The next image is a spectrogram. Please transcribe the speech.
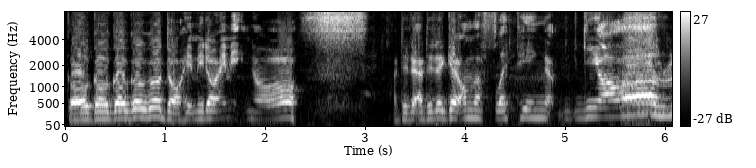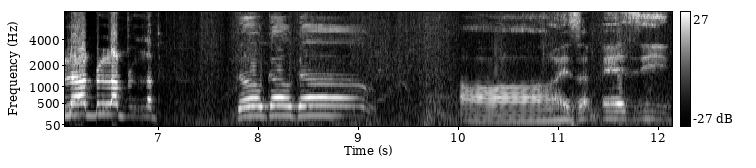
Go, go, go, go, go. Don't hit me, don't hit me. No. I did it, I did it. Get on the flipping. Oh, blah, blah, blah. Go, go, go. Oh, it's amazing.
